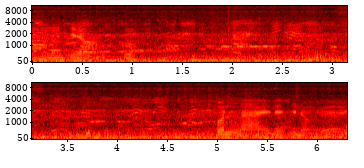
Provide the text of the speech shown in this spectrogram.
อืมพี่น้องดูคนร้ายได้พี่น้องเอ้ย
